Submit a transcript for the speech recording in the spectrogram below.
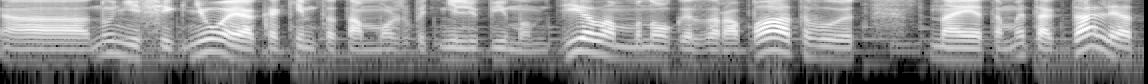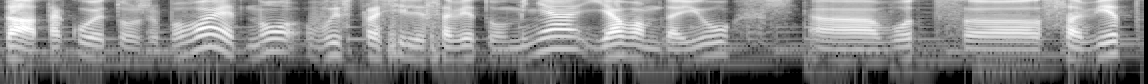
э, ну не фигней, а каким-то там, может быть, нелюбимым делом, много зарабатывают на этом и так далее. Да, такое тоже бывает, но вы спросили совета у меня, я вам даю э, вот э, совет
